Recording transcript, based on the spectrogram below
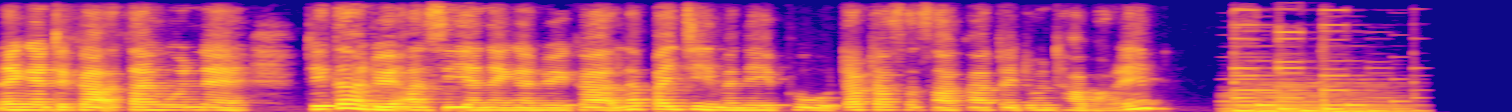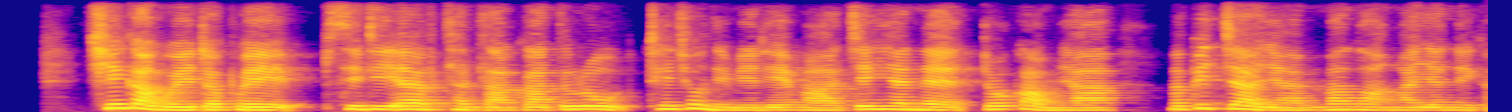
နိုင်ငံတကာအတိုင်းအဝန်နဲ့ဒေသတွင်းအာဆီယံနိုင်ငံတွေကလက်ပိုက်ကြည့်မနေဖို့ဒေါက်တာဆဆာကတိုက်တွန်းထားပါတယ်။ ချင်းကဝေးတပ်ဖွဲ့ CDF ထန်တာကသူတို့ထင်းချုပ်နေမြေထဲမှာကျင်းရက်နဲ့တောကောက်များမပစ်ကြရန်မတ်လ9ရက်နေ့က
